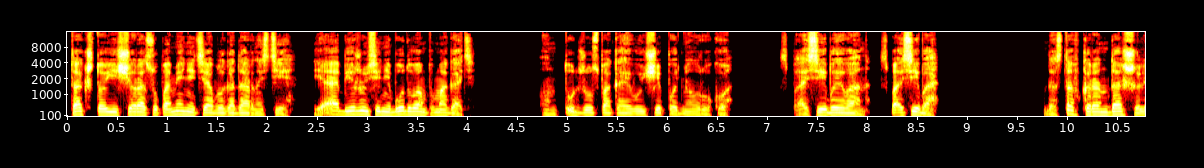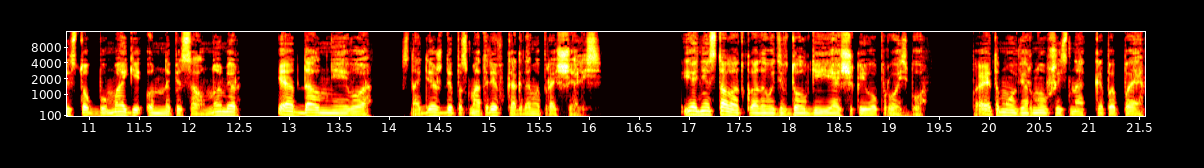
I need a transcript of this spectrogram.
так что еще раз упомяните о благодарности, я обижусь и не буду вам помогать». Он тут же успокаивающе поднял руку. «Спасибо, Иван, спасибо». Достав карандаш и листок бумаги, он написал номер и отдал мне его, с надеждой посмотрев, когда мы прощались. Я не стал откладывать в долгий ящик его просьбу, поэтому, вернувшись на КПП,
